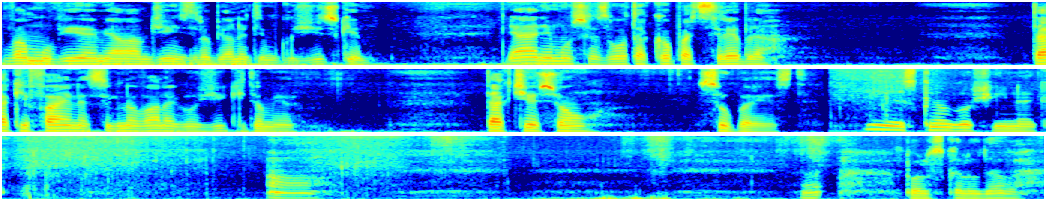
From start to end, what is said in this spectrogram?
Wam mówiłem, ja mam dzień zrobiony tym guziczkiem. Ja nie muszę złota kopać, srebra. Takie fajne, sygnowane guziki to mnie tak cieszą. Super jest. Jest krągosinek. O. o. Polska Ludowa.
